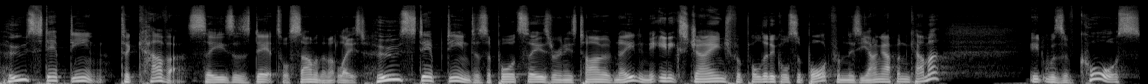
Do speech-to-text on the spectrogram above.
who stepped in to cover Caesar's debts, or some of them at least? Who stepped in to support Caesar in his time of need in, exchange for political support from this young up and comer? It was, of course,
